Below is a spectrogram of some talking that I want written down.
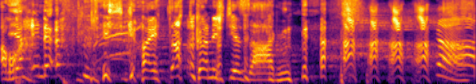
auch Ja. in der Öffentlichkeit, das kann ich dir sagen. ja.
